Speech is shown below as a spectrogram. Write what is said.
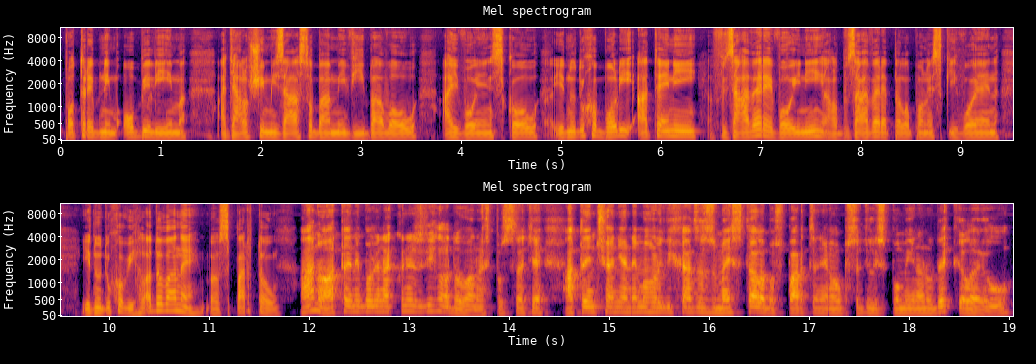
potrebným potrebným obilím a ďalšími zásobami, výbavou, aj vojenskou. Jednoducho boli Atény v závere vojny alebo v závere peloponeských vojen jednoducho vyhľadované Spartou? Áno, Atény boli nakoniec vyhľadované. V podstate Atenčania nemohli vychádzať z mesta, lebo Spartania obsadili spomínanú Dekeleu,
